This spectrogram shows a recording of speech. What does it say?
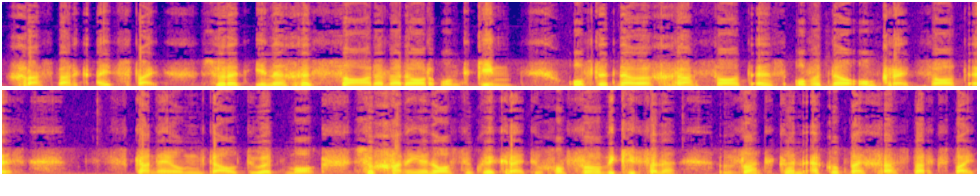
grasperk uitspuit sodat enige sade wat daar ontkiem of dit nou 'n grassaad is of dit nou onkruidsaad is kan hy hom wel doodmaak. So gaan jy na so kry toe gaan vra 'n bietjie vir hulle, wat kan ek op my grasperk spuit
